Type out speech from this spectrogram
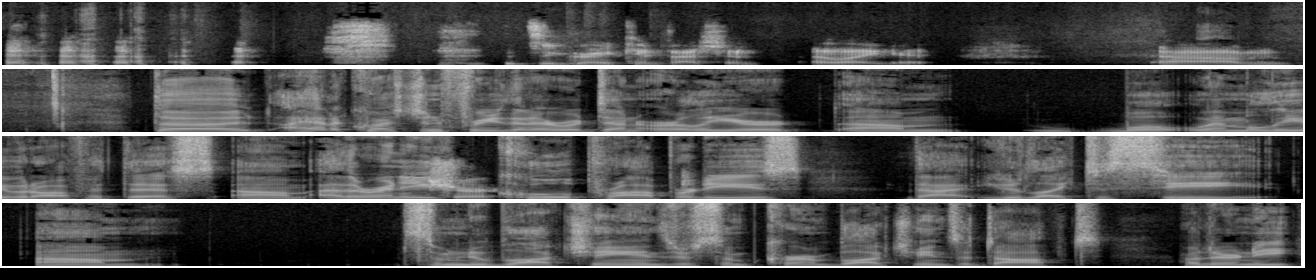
It's a great confession. I like it. Um, the I had a question for you that I wrote down earlier. Um, well, and we'll leave it off at this. Um, are there any Sure. cool properties that you'd like to see um, some new blockchains or some current blockchains adopt? Are there any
